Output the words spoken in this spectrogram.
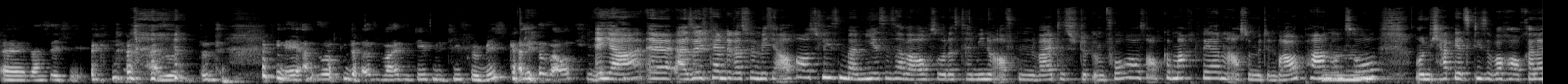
äh, dass ich, also, nee, also das weiß ich definitiv für mich, kann ich das ausschließen. Ja, äh, also ich könnte das für mich auch ausschließen. Bei mir ist es aber auch so, dass Termine oft ein weites Stück im Voraus auch gemacht werden, auch so mit den Brautpaaren mm. und so. Und ich habe jetzt diese Woche auch relativ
